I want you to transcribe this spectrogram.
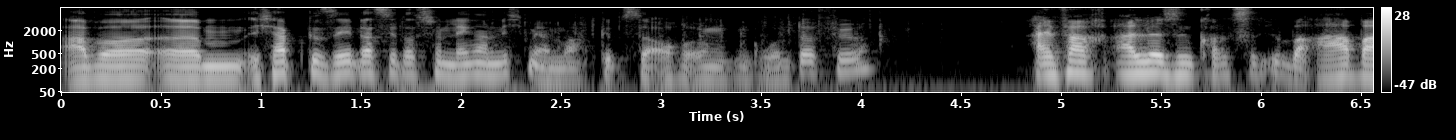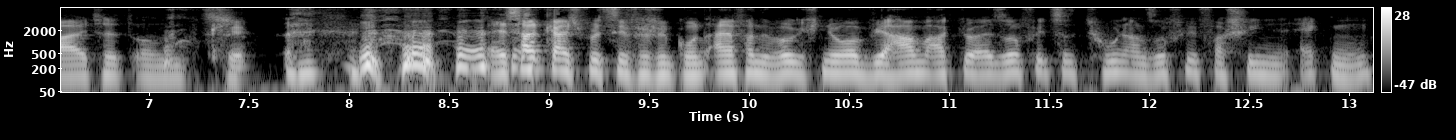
Aber ähm, ich habe gesehen, dass ihr das schon länger nicht mehr macht. Gibt es da auch irgendeinen Grund dafür? Einfach alle sind konstant überarbeitet und Okay. es hat keinen spezifischen Grund. Einfach nur wirklich nur, wir haben aktuell so viel zu tun an so vielen verschiedenen Ecken.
